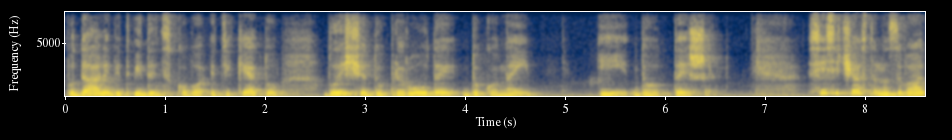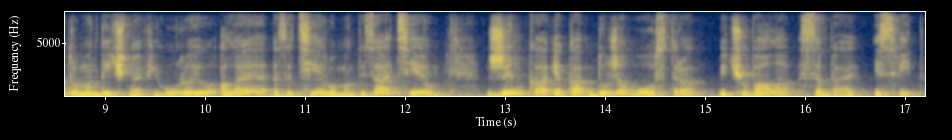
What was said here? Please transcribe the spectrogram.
Подалі від віденського етикету, ближче до природи, до коней і до тиші. Сісі часто називають романтичною фігурою, але за цією романтизацією жінка, яка дуже гостро відчувала себе і світ.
